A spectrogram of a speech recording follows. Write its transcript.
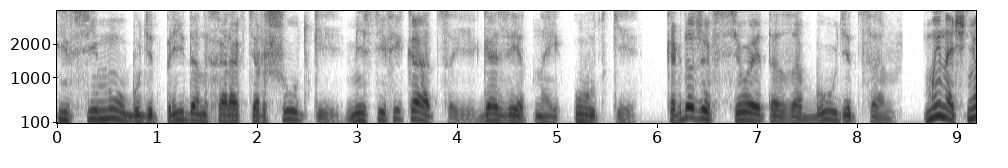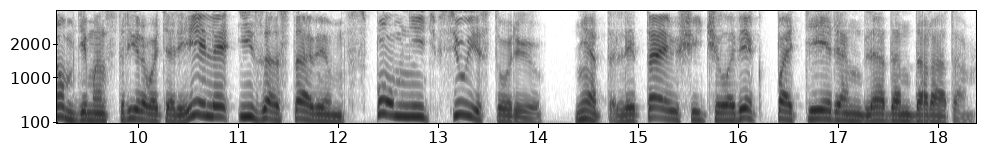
И всему будет придан характер шутки, мистификации, газетной утки. Когда же все это забудется, мы начнем демонстрировать Ариэля и заставим вспомнить всю историю. Нет, летающий человек потерян для Дондората.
